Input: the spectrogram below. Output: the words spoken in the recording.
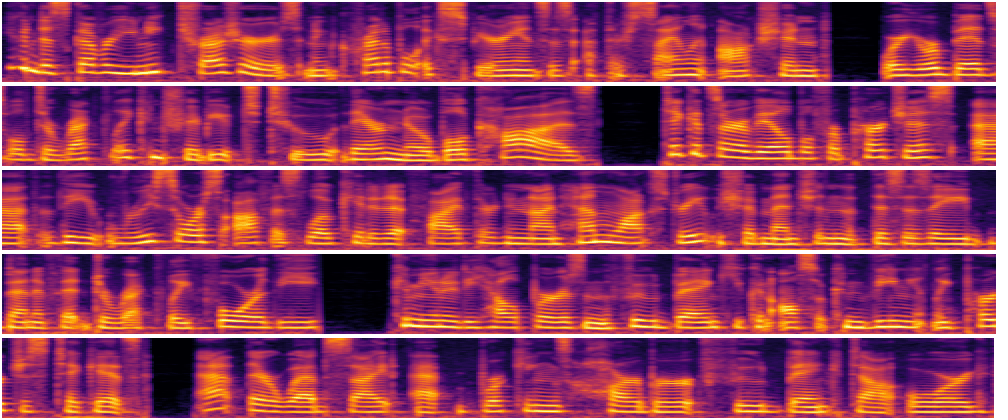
You can discover unique treasures and incredible experiences at their silent auction, where your bids will directly contribute to their noble cause. Tickets are available for purchase at the resource office located at 539 Hemlock Street. We should mention that this is a benefit directly for the community helpers and the food bank. You can also conveniently purchase tickets at their website at brookingsharborfoodbank.org.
